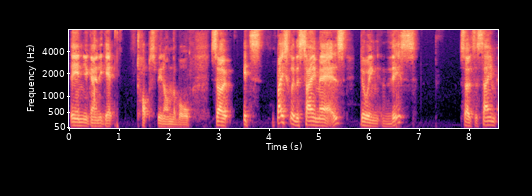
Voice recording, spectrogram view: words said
then you're going to get topspin on the ball. So it's basically the same as doing this. So it's the same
